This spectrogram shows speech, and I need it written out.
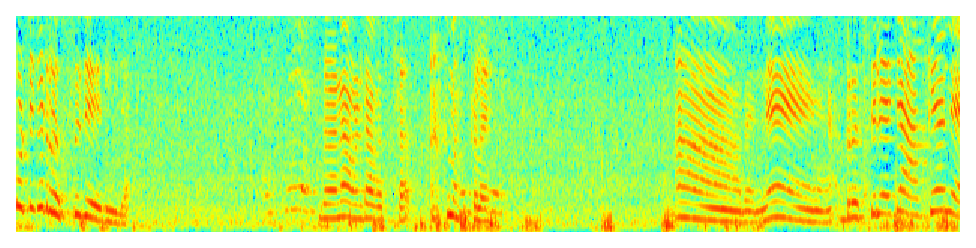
കുട്ടിക്ക് ഡ്രസ്സ് ചേരില്ല ഇതാണ് അവളുടെ അവസ്ഥ മക്കളെ. ആ അതന്നെ. ഡ്രസ്സിലേറ്റ് ആക്കിയാലേ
